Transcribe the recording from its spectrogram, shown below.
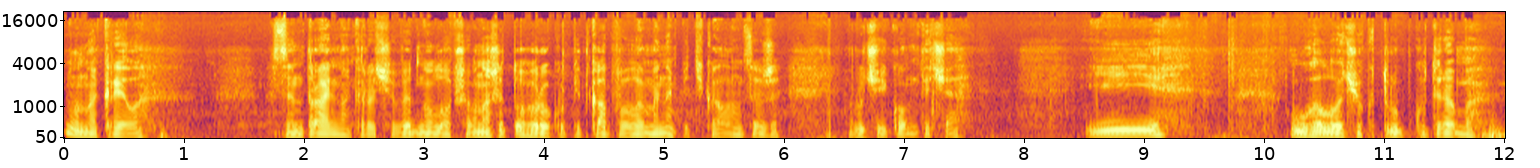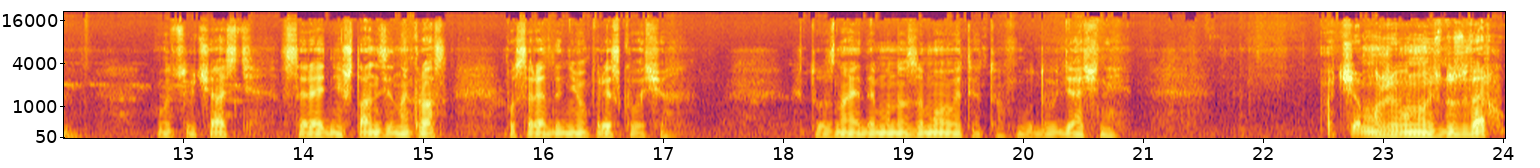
Ну, на крила. Центральна, коротше, видно лобша. Вона ще того року підкапувала, мене підтікала. Ну це вже ручейком тече. І уголочок, трубку треба. Оцю часть в середній штанзі накрас посередині оприскувача. Хто знає, де можна замовити, то буду вдячний. Хоча може воно ось зверху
